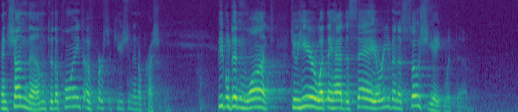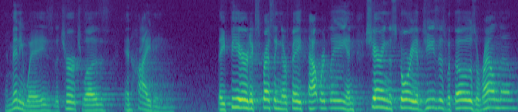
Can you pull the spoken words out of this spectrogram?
and shunned them to the point of persecution and oppression. People didn't want to hear what they had to say or even associate with them. In many ways, the church was in hiding. They feared expressing their faith outwardly and sharing the story of Jesus with those around them.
